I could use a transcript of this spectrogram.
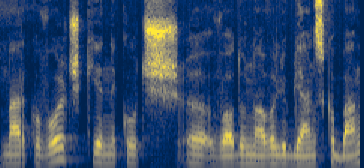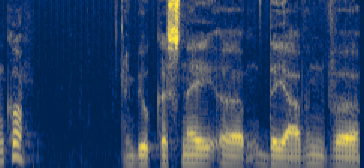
Marko Volč, ki je nekoč eh, vodil Novo Ljubljansko banko in bil kasneje dejaven v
